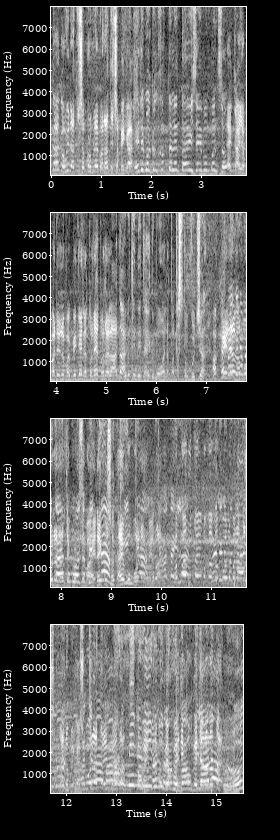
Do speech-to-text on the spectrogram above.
Anong gagawin natin sa problema natin sa bigas? Eh di magkangkat na lang tayo sa ibang bansa. Eh, kaya ba nila magbigay ng tuneto na lada? Eh, ba't hindi tayo gumawa ng batas tungkol dyan? Ang pwede kailangan naman muna tayo natin kumuha sa Vietnam, kung saan tayo kukuha India, ng pera. Paano tayo Pwede makakakuha naman naman ng doon. ng bigas? Wala tayong pera. May naririnig ako. pwede kung ganyan na tayo. Huh?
